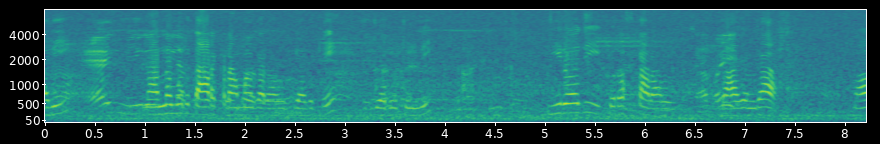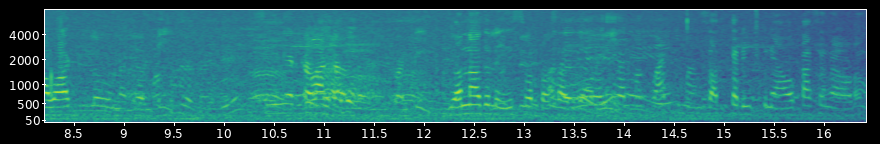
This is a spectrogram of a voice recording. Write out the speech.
అది నందమూరి తారక రామారావు గారికి జరుగుతుంది. ఈరోజు ఈ పురస్కారాలు భాగంగా మా వార్డులో ఉన్నటువంటి సీనియర్ కళాకారులు ఉన్నటువంటి ఈశ్వర్ ప్రసాద్ గారిని సత్కరించుకునే అవకాశం రావడం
